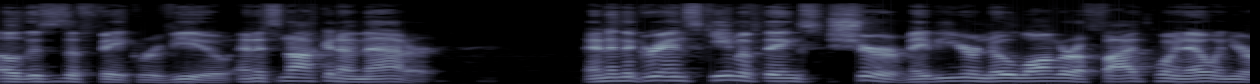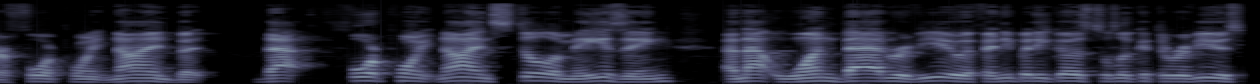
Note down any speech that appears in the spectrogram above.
oh, this is a fake review, and it's not going to matter. And in the grand scheme of things, sure, maybe you're no longer a 5.0 and you're a 4.9, but that 4.9 still amazing. And that one bad review, if anybody goes to look at the reviews,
